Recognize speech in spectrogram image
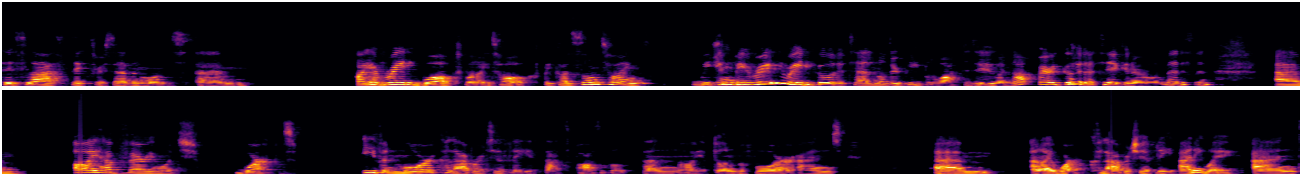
this last six or seven months, um, I have really walked what I talk because sometimes we can be really, really good at telling other people what to do and not very good at taking our own medicine. Um, I have very much worked even more collaboratively, if that's possible, than I have done before. And um, and I work collaboratively anyway. And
